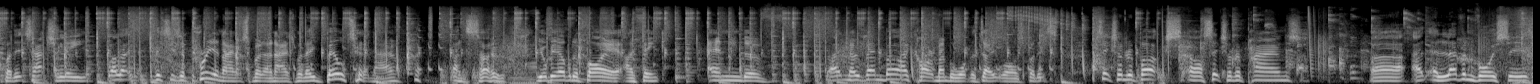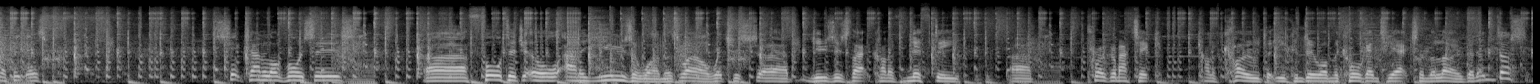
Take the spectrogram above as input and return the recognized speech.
but it's actually well this is a pre-announcement announcement. They've built it now. And so you'll be able to buy it i think end of like november. I can't remember what the date was but it's 600 bucks or 600 pounds. Uh, 11 voices i think there's six analog voices uh, four digital and a user one as well which is uh, uses that kind of nifty uh, programmatic kind of code that you can do on the Korg NTS and the Logue, and it does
